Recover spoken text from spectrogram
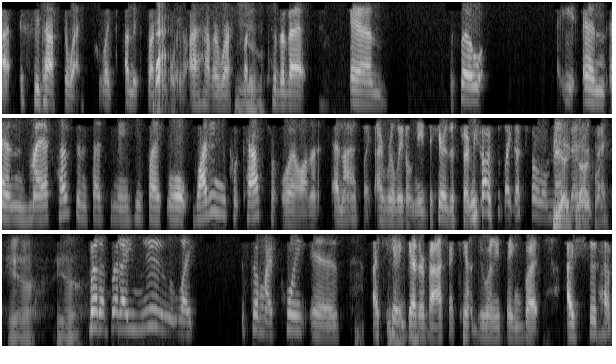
I, she passed away like unexpectedly. Wow. I had to rush yeah. to the vet, and so and and my ex husband said to me, he's like, "Well, why didn't you put castor oil on it?" And I was like, "I really don't need to hear this from you." I was like a total mess. Yeah, exactly. Anyway. Yeah, yeah. But but I knew like, so my point is, I can't get her back. I can't do anything, but I should have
